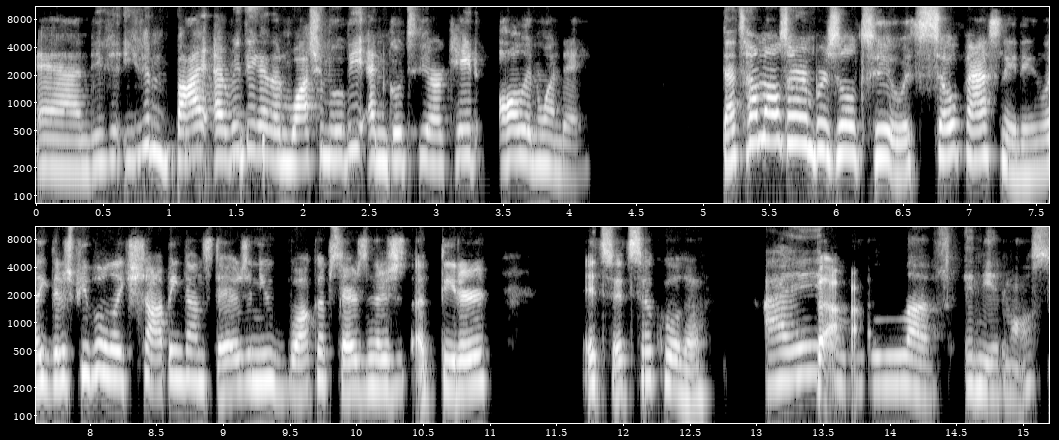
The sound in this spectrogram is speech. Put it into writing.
and you can, you can buy everything and then watch a movie and go to the arcade all in one day. That's how malls are in Brazil too. It's so fascinating. Like there's people like shopping downstairs and you walk upstairs and there's a theater. It's it's so cool though. I but, love Indian malls.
